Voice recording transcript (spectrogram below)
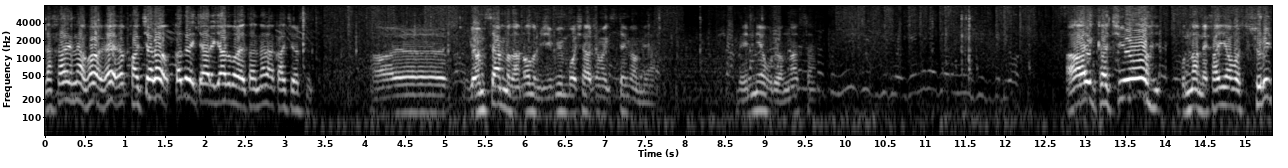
Laka hey, kaçar o. Kadın gel gel buraya sen nereye kaçıyorsun? Hayır. Gömsem mi lan oğlum cibimi boş harcamak istemiyorum ya. Beni niye vuruyorsun lan sen? Ay kaçıyor. Bunlar ne kadar yavaş. Sürü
